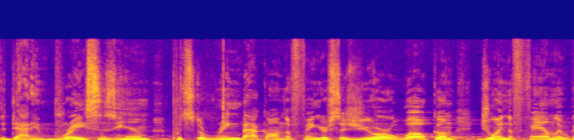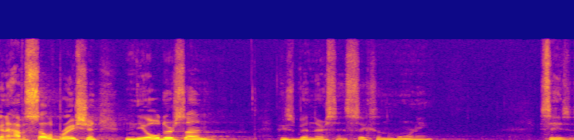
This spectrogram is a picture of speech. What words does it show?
The dad embraces him, puts the ring back on the finger, says, You are welcome. Join the family. We're going to have a celebration. And the older son, who's been there since six in the morning, says,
